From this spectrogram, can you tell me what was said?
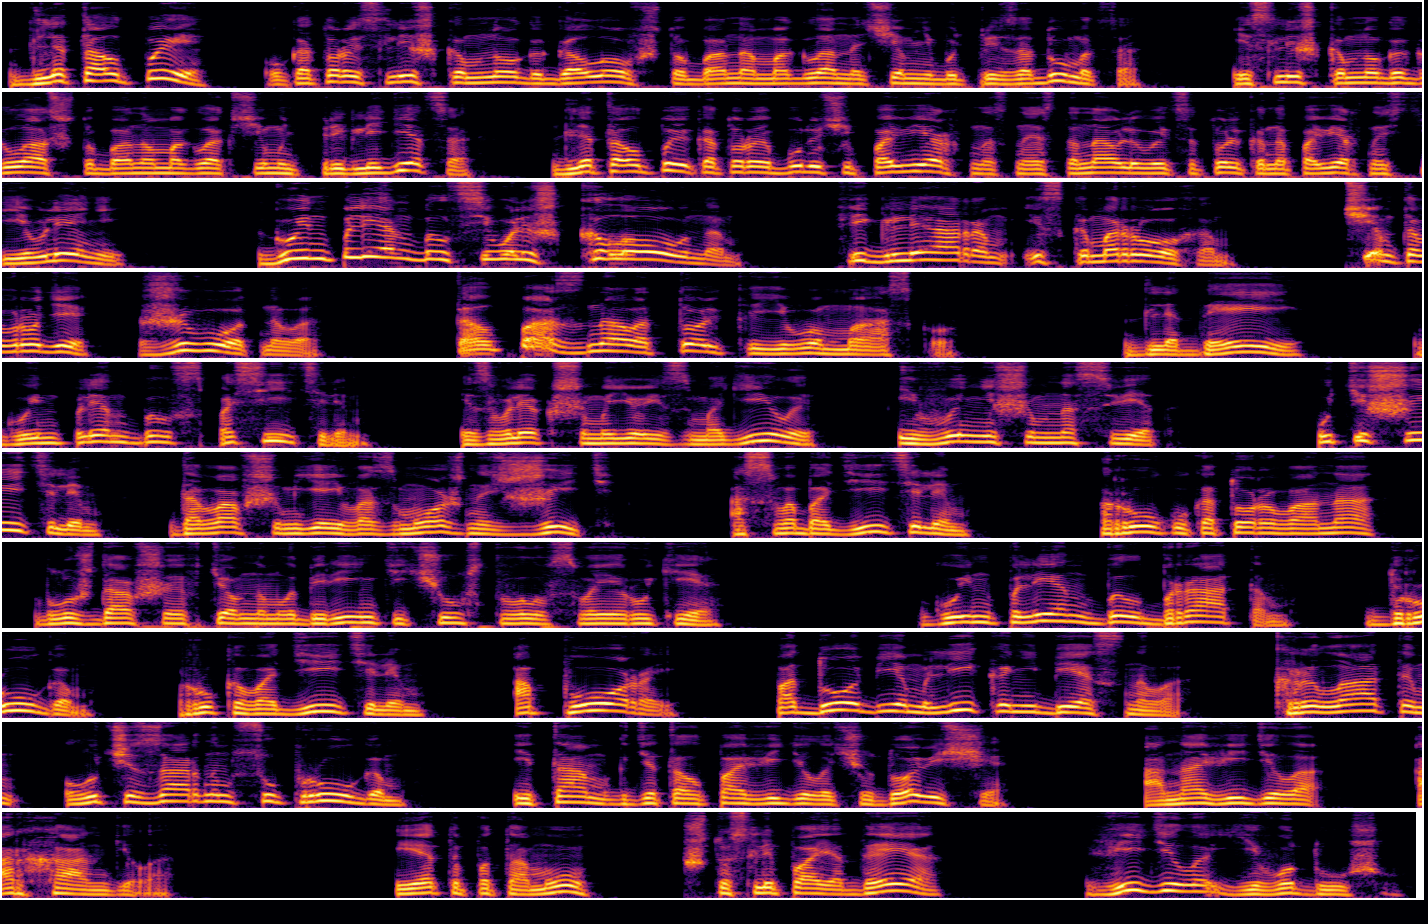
Для толпы, у которой слишком много голов, чтобы она могла над чем-нибудь призадуматься, и слишком много глаз, чтобы она могла к чему-нибудь приглядеться, для толпы, которая, будучи поверхностной, останавливается только на поверхности явлений, Гуинплен был всего лишь клоуном, фигляром и скоморохом, чем-то вроде животного. Толпа знала только его маску. Для Деи Гуинплен был спасителем, извлекшим ее из могилы и вынесшим на свет, утешителем, дававшим ей возможность жить, освободителем, руку которого она, блуждавшая в темном лабиринте, чувствовала в своей руке. Гуинплен был братом, другом, руководителем, опорой, подобием лика небесного, крылатым лучезарным супругом, и там, где толпа видела чудовище, она видела архангела. И это потому, что слепая Дея видела его душу.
